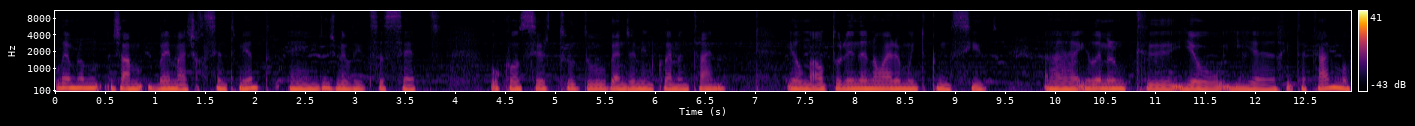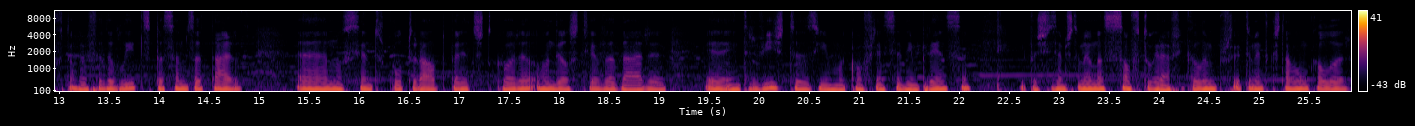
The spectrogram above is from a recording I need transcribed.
Lembro-me, já bem mais recentemente, em 2017, o concerto do Benjamin Clementine. Ele, na altura, ainda não era muito conhecido. Uh, e lembro-me que eu e a Rita Carmo, fotógrafa da Blitz, passamos a tarde uh, no Centro Cultural de Paredes de Cora, onde ele esteve a dar uh, entrevistas e uma conferência de imprensa. E depois fizemos também uma sessão fotográfica. Eu lembro perfeitamente que estava um calor,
